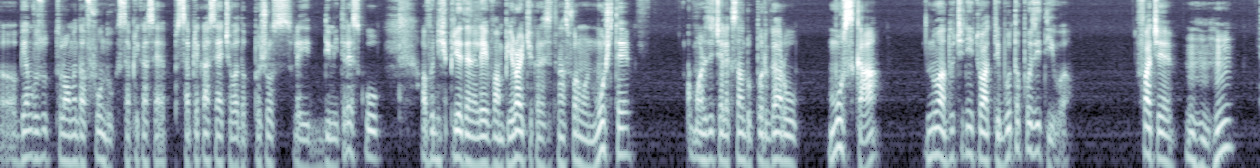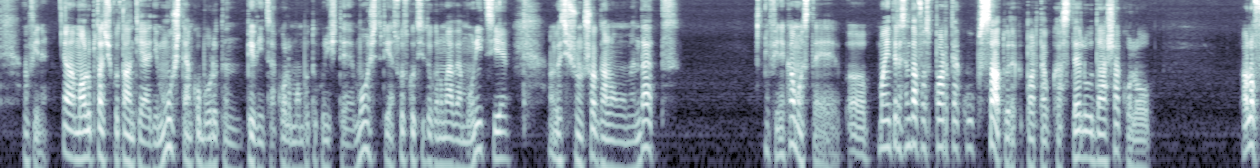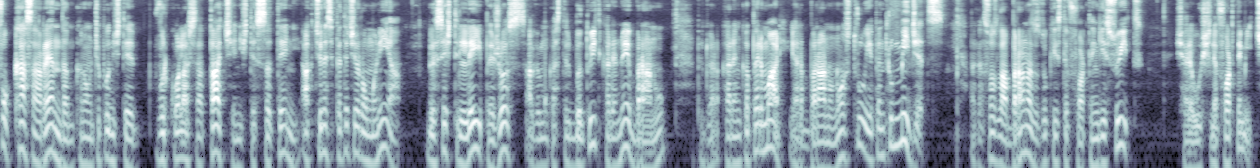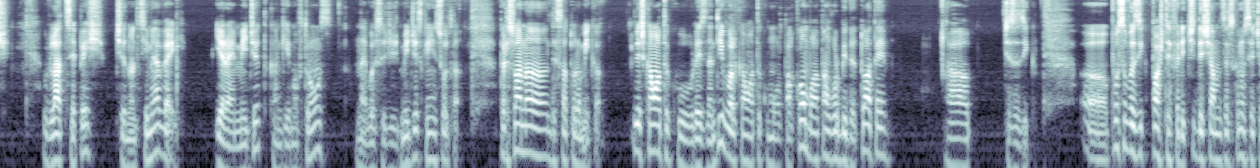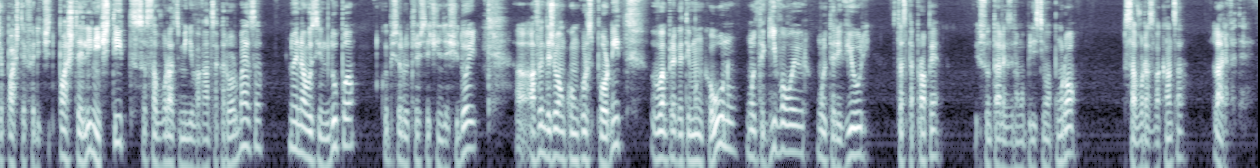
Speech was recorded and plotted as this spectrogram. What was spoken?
abia văzut la un moment dat fundul, că se aplicase, se aplicase aia ceva de pe jos Lady Dimitrescu, au venit și prietenele ei vampiroice care se transformă în muște, cum ar zice Alexandru Pârgaru, musca nu aduce nicio atribută pozitivă. Face mm-hmm, în fine, m-am luptat și cu tantia aia din muște, am coborât în pivniță acolo, m-am bătut cu niște monștri, am scos cuțitul că nu mai aveam muniție, am găsit și un shotgun la un moment dat. În fine, cam asta e. Uh, mai interesant a fost partea cu satul decât partea cu castelul, dar așa acolo a luat foc casa random când au început niște vârcolași să atace, niște săteni, acțiunea se petrece în România, găsești lei pe jos, avem un castel bântuit care nu e branul, pentru care încăperi mari, iar branul nostru e pentru midgets. Dacă ați fost la bran, ați văzut că este foarte înghesuit și are ușile foarte mici. Vlad Țepeș, ce înălțime aveai? Erai midget, ca în Game of Thrones? N-ai voie să zici midget, că insultă. Persoană de statură mică. Deci cam atât cu Resident Evil, cam atât cu Mortal Kombat, am vorbit de toate. Uh, ce să zic? Uh, pot să vă zic Paște fericit, deși am înțeles că nu se ce Paște fericit. Paște liniștit, să savurați mini-vacanța care urmează. Noi ne auzim după, cu episodul 352. Avem deja un concurs pornit, vom pregătim încă unul, multe giveaway-uri, multe review-uri. Stați pe aproape. Eu sunt Alex de la mobilistima.ro. Savurați vacanța. La revedere!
